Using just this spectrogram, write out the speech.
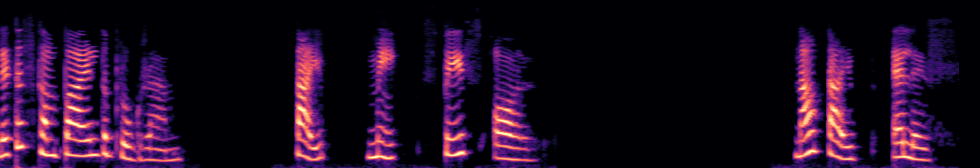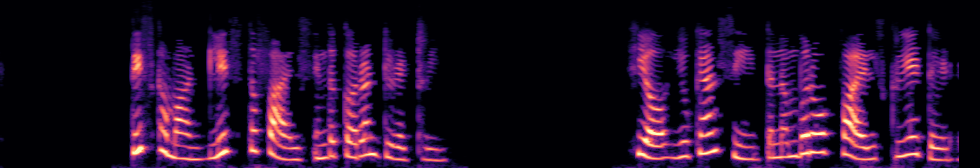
Let us compile the program. Type make space all. Now type ls. This command lists the files in the current directory. Here you can see the number of files created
